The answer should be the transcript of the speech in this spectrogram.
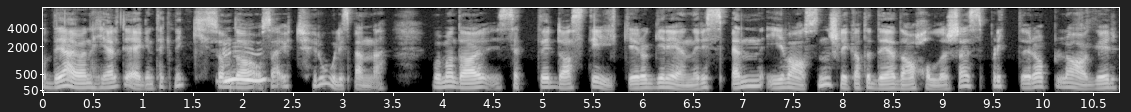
Og det er jo en helt egen teknikk som da Mhm. også er utrolig spennende. Hvor man da setter da stilker og grener i spenn i vasen, slik at det da holder seg, splitter opp, lager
